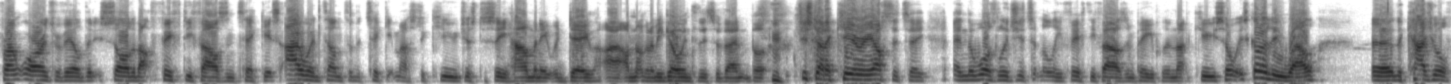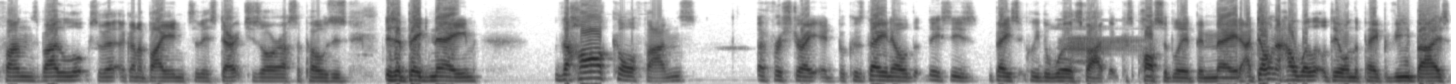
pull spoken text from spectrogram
Frank Warren's revealed that it sold about 50,000 tickets. I went onto the Ticketmaster queue just to see how many it would do. I, am not going to be going to this event, but just out of curiosity, and there was legitimately 50,000 people in that queue, so it's going to do well. Uh, the casual fans, by the looks of it, are going to buy into this. Derek Chisora, I suppose, is, is a big name. The hardcore fans are frustrated because they know that this is basically the worst fight that could possibly have been made. I don't know how well it'll do on the pay per view buys.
